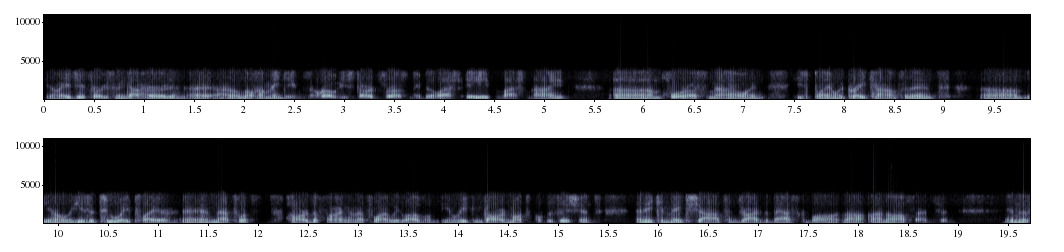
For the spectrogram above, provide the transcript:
You know, AJ Ferguson got hurt, and I, I don't know how many games in a row he started for us. Maybe the last eight, last nine um, for us now, and he's playing with great confidence. Um, you know, he's a two-way player, and that's what's hard to find, and that's why we love him. You know, he can guard multiple positions, and he can make shots and drive the basketball on, on offense. And in this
